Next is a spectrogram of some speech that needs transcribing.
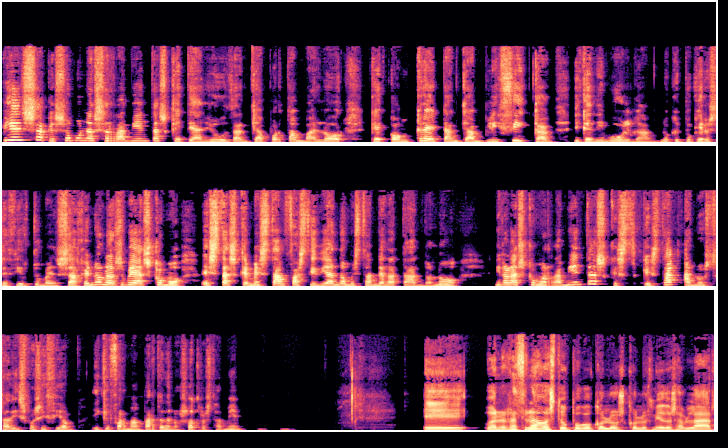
piensa que son unas herramientas que te ayudan, que aportan valor, que concretan, que amplifican y que divulgan lo que tú quieres decir, tu mensaje. No las veas como estas que me están fastidiando, me están delatando. No, míralas como herramientas que, es- que están a nuestra disposición y que forman parte de nosotros también. Eh, bueno, relacionado esto un poco con los, con los miedos a hablar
